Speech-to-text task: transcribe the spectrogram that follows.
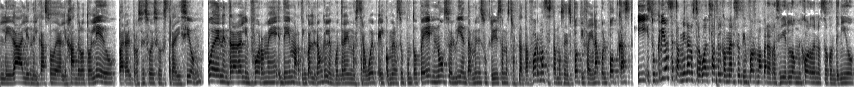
legal en el caso de Alejandro Toledo, para el proceso de su extradición, pueden entrar al informe de Martín Calderón que lo encuentran en nuestra web elcomercio.pe. No se olviden también de suscribirse a nuestras plataformas, estamos en Spotify, en Apple Podcast. Y suscríbanse también a nuestro WhatsApp El Comercio Te Informa para recibir lo mejor de nuestro contenido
